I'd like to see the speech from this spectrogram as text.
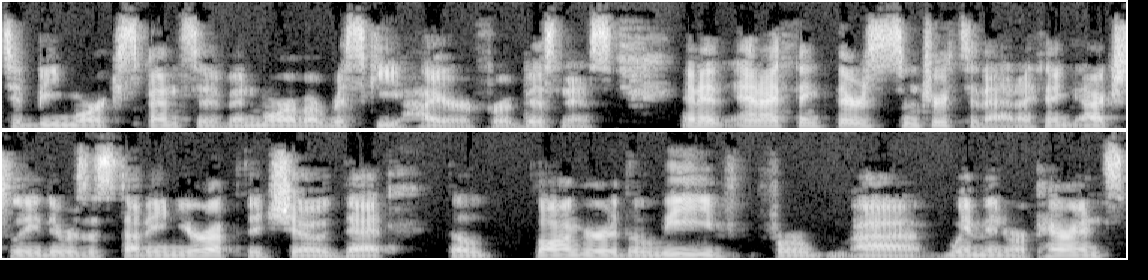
to be more expensive and more of a risky hire for a business. And it, and I think there's some truth to that. I think actually there was a study in Europe that showed that the longer the leave for uh, women or parents,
